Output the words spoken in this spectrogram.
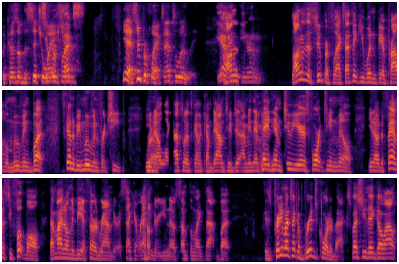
because of the situation? Super flex. Yeah, super flex, absolutely. Yeah, Long- you know, long as it's super flex, I think he wouldn't be a problem moving, but it's going to be moving for cheap. You Right. know, like that's what it's going to come down to. I mean, they paid him two years, 14 mil. You know, to fantasy football, that might only be a third rounder, a second rounder, you know, something like that. But because pretty much like a bridge quarterback, especially they go out.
